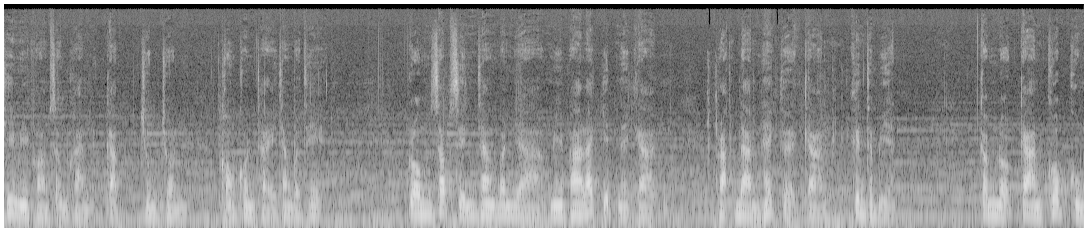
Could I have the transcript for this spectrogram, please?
ที่มีความสำคัญกับชุมชนของคนไทยทั้งประเทศ กรมทรัพย์สินทางปัญญามีภารกิจในการผลักดันให้เกิดการขึ้นทะเบียนกำหนดการควบคุม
